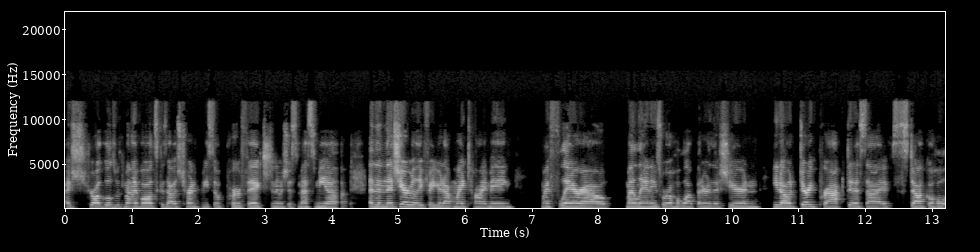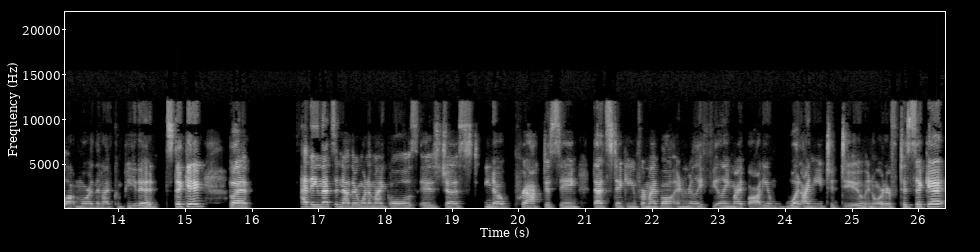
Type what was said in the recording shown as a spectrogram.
I struggled with my vaults because I was trying to be so perfect and it was just messing me up. And then this year, I really figured out my timing, my flare out. My landings were a whole lot better this year. And, you know, during practice, I've stuck a whole lot more than I've competed sticking. But I think that's another one of my goals is just, you know, practicing that sticking for my vault and really feeling my body and what I need to do in order to stick it.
